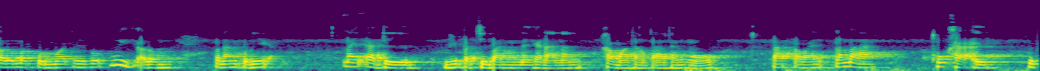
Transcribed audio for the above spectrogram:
อารมณ์มาขุ่นมัวทีพวกอุ้ยอารมณ์คนนั้นคนนี้ในอดีตหรือปัจจุบันในขณะนั้นเข้ามาทางตาทางหูรับเอาไว้ลำบากทุกข์อีกคือ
